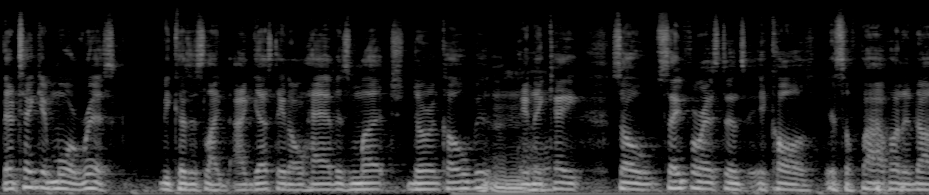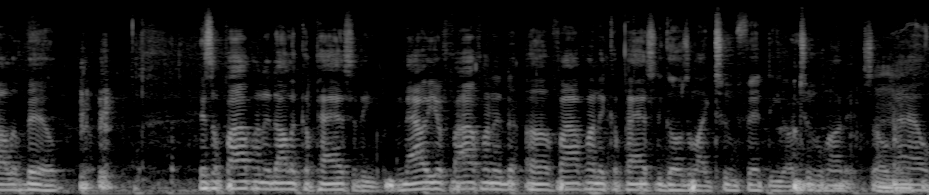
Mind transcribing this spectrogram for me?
they're taking more risk because it's like I guess they don't have as much during COVID and they mm-hmm. can't. So say for instance, it calls it's a five hundred dollar bill. It's a five hundred dollar capacity. Now your 500, uh, 500 capacity goes to like two fifty or two hundred. So now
